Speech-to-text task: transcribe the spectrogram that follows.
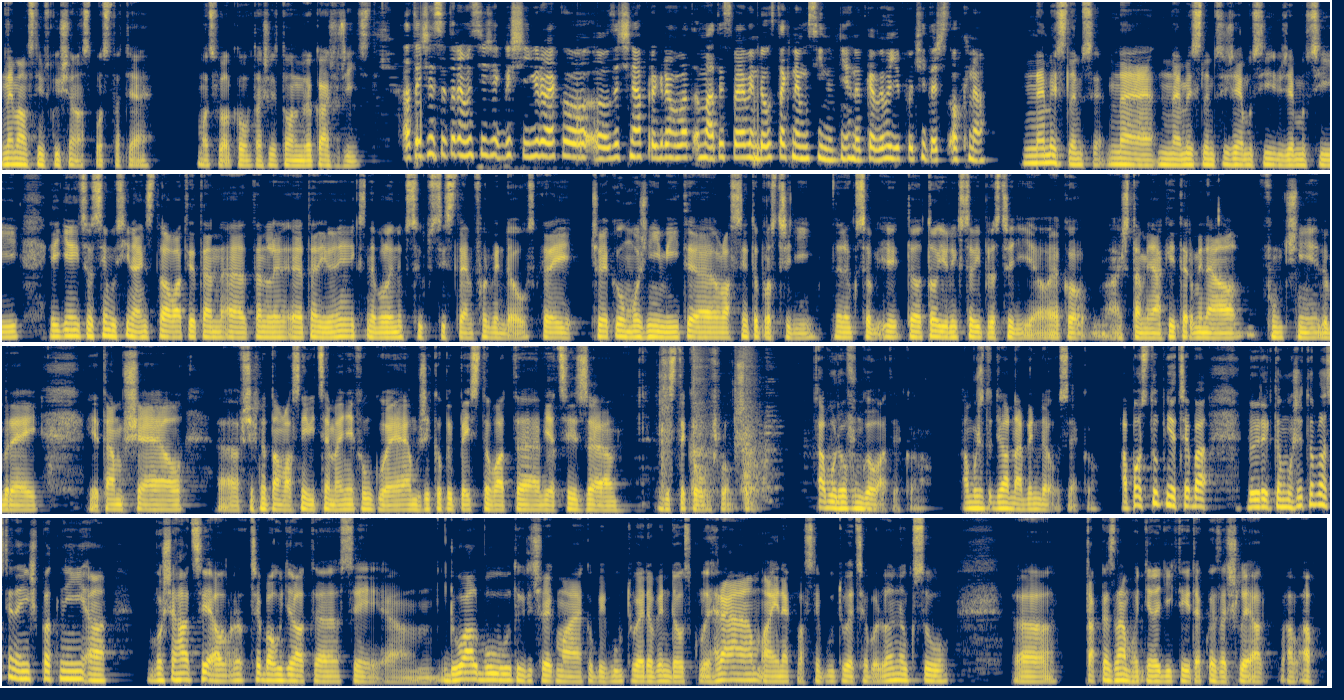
nemám s tím zkušenost v podstatě moc velkou, takže to nedokážu říct. A takže si teda myslíš, že když někdo jako uh, začíná programovat a má ty své Windows, tak nemusí nutně hnedka vyhodit počítač z okna? Nemyslím si, ne, nemyslím si, že musí, že musí, jediné, co si musí nainstalovat, je ten, eh, ten, eh, ten Unix nebo Linux subsystem for Windows, který člověku umožní mít eh, vlastně to prostředí, Linuxový, to, to Unixové prostředí, jo, jako až tam nějaký terminál funkční, dobrý, je tam shell, všechno tam vlastně víceméně funguje a může copy-pastovat věci z, ze Stack Overflow. A budou fungovat, jako no. A může to dělat na Windows, jako. A postupně třeba dojde k tomu, že to vlastně není špatný a ošahat si a třeba udělat eh, si um, dual boot, kdy člověk má jakoby bootuje do Windows kvůli hrám a jinak vlastně bootuje třeba do Linuxu. Uh, takhle znám hodně lidí, kteří takhle začali a, a, a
